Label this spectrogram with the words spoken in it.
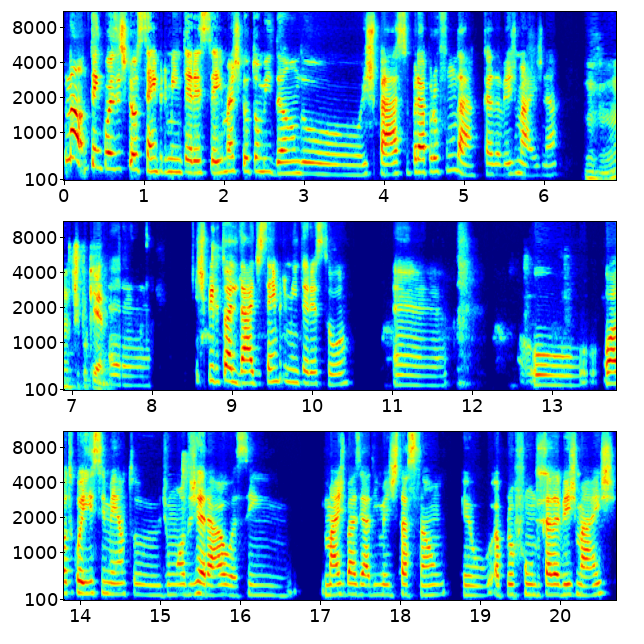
Não, tem coisas que eu sempre me interessei, mas que eu estou me dando espaço para aprofundar cada vez mais, né? Uhum, tipo o quê? É, espiritualidade sempre me interessou. É, o, o autoconhecimento, de um modo geral, assim, mais baseado em meditação, eu aprofundo cada vez mais,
